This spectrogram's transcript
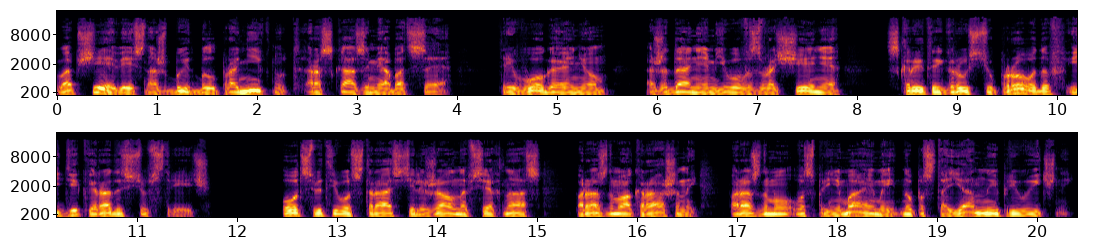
Вообще весь наш быт был проникнут рассказами об отце, тревогой о нем, ожиданием его возвращения, скрытой грустью проводов и дикой радостью встреч. Отцвет его страсти лежал на всех нас, по-разному окрашенный, по-разному воспринимаемый, но постоянный и привычный.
